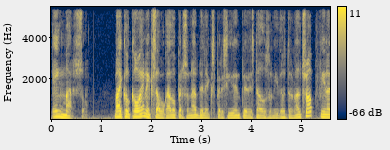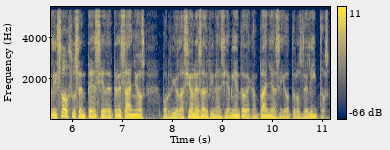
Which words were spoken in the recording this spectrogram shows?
en marzo. Michael Cohen, ex abogado personal del expresidente de Estados Unidos Donald Trump, finalizó su sentencia de tres años por violaciones al financiamiento de campañas y otros delitos.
